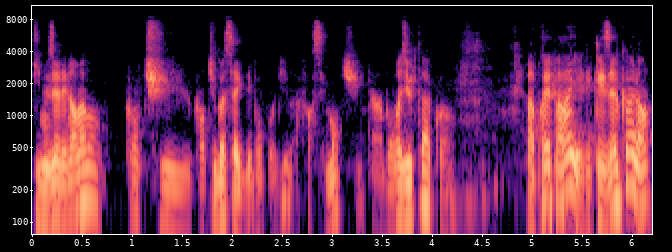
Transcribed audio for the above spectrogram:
qui nous aide énormément. Quand tu, quand tu bosses avec des bons produits, bah forcément tu as un bon résultat, quoi. Après, pareil, avec les alcools, hein.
